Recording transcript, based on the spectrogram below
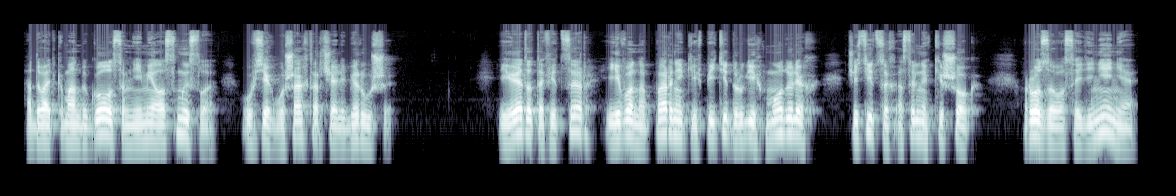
отдавать команду голосом не имело смысла, у всех в ушах торчали беруши. И этот офицер и его напарники в пяти других модулях, частицах остальных кишок, розового соединения,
